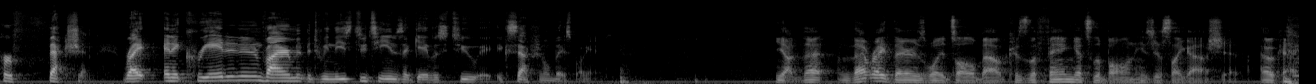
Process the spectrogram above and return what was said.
perfection, right? And it created an environment between these two teams that gave us two exceptional baseball games. Yeah, that that right there is what it's all about. Because the fan gets the ball and he's just like, "Oh shit, okay,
